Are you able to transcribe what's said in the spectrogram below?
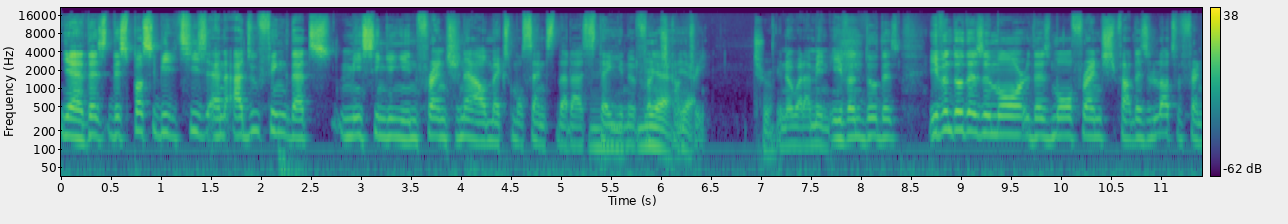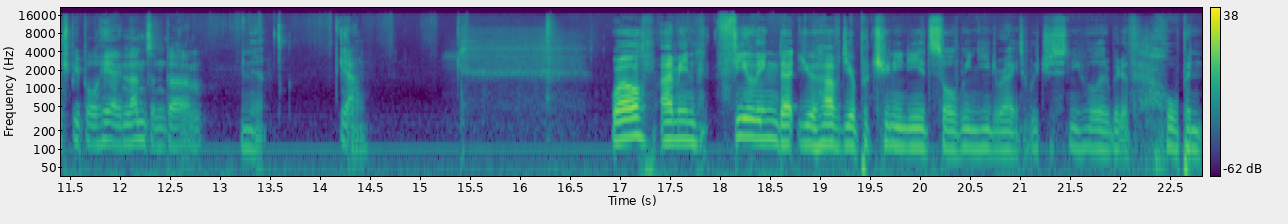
yeah, there's there's possibilities, and I do think that me singing in French now makes more sense that I stay Mhm. in a French Yeah, yeah. country. True. You know what I mean? Even though there's even though there's a more there's more French, there's a lot of French people here in London, but um, Yeah. yeah, Cool. Well, I mean, feeling that you have the opportunity, it's all we need, right? We just need a little bit of hope and,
